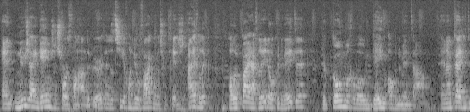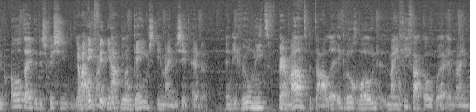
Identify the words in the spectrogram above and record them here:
En nu zijn games een soort van aan de beurt. En dat zie je gewoon heel vaak met dat soort trends. Dus eigenlijk hadden we een paar jaar geleden al kunnen weten, er komen gewoon game abonnementen aan. En dan krijg je natuurlijk altijd de discussie, Ja, maar nou, ik vind- ja, ik wil games in mijn bezit hebben. En ik wil niet per maand betalen. Ik wil gewoon mijn FIFA kopen en mijn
